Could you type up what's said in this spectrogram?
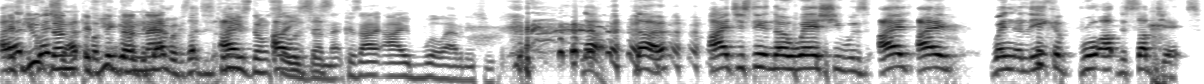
I if you've done, if you've done that, because I just, please I, don't say you've just... done that because I, I will have an issue. no, no, I just didn't know where she was. I, I, when Alika brought up the subject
